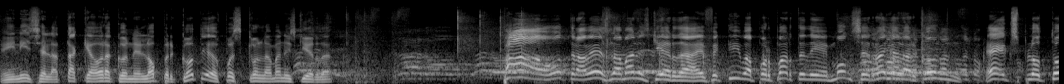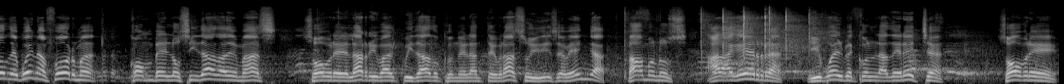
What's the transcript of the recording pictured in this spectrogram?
E inicia el ataque ahora con el uppercut y después con la mano izquierda. ¡Pa! Otra vez la mano izquierda, efectiva por parte de Montserrat Alarcón. Explotó de buena forma, con velocidad además, sobre la rival. Cuidado con el antebrazo y dice, venga, vámonos a la guerra. Y vuelve con la derecha sobre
